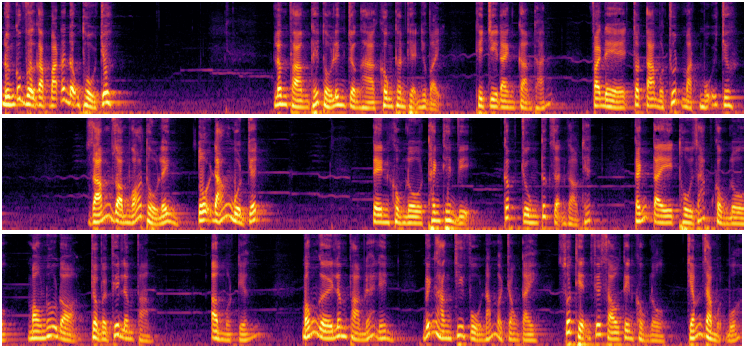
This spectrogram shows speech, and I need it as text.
Đừng có vừa gặp mặt đã động thủ chứ. Lâm Phạm thấy thổ linh trường hà không thân thiện như vậy, Thì chỉ đành cảm thán. Phải để cho ta một chút mặt mũi chứ. Dám dòm ngó thổ linh, Tội đáng buồn chết. Tên khổng lồ thanh thiên vị Cấp trung tức giận gào thét, Cánh tay thô giáp khổng lồ, Màu nâu đỏ trồi về phía Lâm phàm. ầm một tiếng, Bóng người Lâm phàm lóe lên, Vĩnh Hằng chi phủ nắm ở trong tay, Xuất hiện phía sau tên khổng lồ, Chém ra một búa.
